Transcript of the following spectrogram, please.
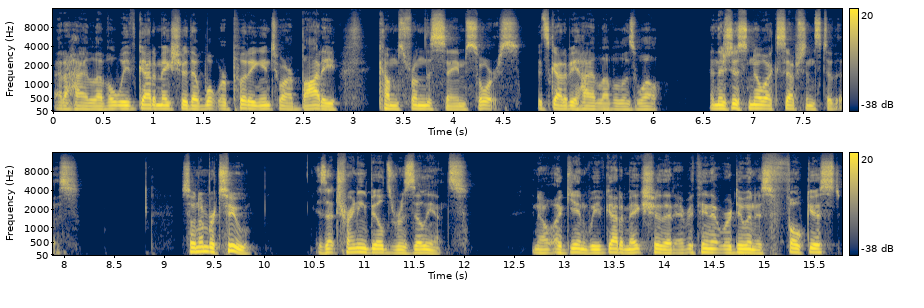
at a high level, we've got to make sure that what we're putting into our body comes from the same source. It's got to be high level as well. And there's just no exceptions to this. So, number two is that training builds resilience. You know, again, we've got to make sure that everything that we're doing is focused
